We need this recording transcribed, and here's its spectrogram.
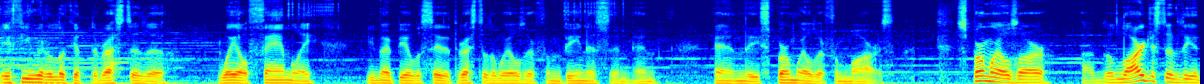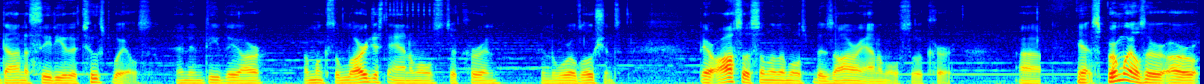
if you were to look at the rest of the whale family, you might be able to say that the rest of the whales are from Venus and, and, and the sperm whales are from Mars. Sperm whales are uh, the largest of the Odontocetes, the toothed whales, and indeed they are amongst the largest animals to occur in, in the world's oceans. They're also some of the most bizarre animals to occur. Uh, yeah, sperm whales are, are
